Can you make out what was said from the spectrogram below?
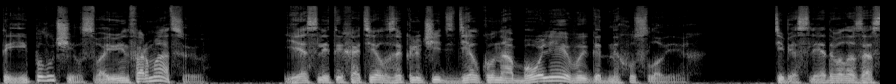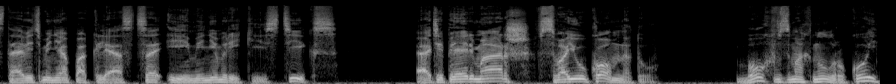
ты получил свою информацию. Если ты хотел заключить сделку на более выгодных условиях, тебе следовало заставить меня поклясться именем реки Стикс. А теперь марш в свою комнату!» Бог взмахнул рукой,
